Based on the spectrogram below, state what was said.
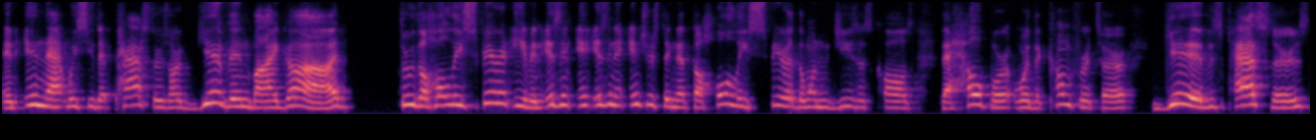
and in that, we see that pastors are given by God through the Holy Spirit, even. Isn't, isn't it interesting that the Holy Spirit, the one who Jesus calls the helper or the comforter, gives pastors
